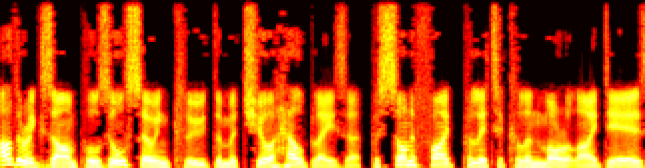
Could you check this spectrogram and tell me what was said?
Other examples also include the mature Hellblazer personified political and moral ideas,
